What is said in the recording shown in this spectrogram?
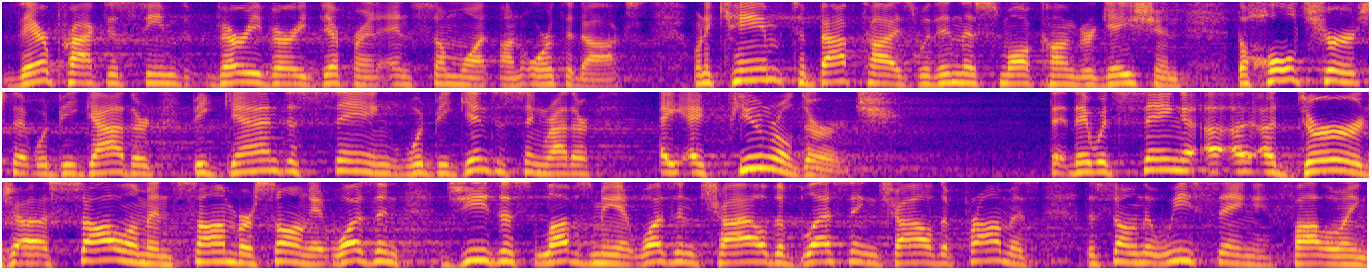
their practice seemed very, very different and somewhat unorthodox. When it came to baptize within this small congregation, the whole church that would be gathered began to sing, would begin to sing rather, a, a funeral dirge. They would sing a, a, dirge, a solemn and somber song. It wasn't Jesus loves me. It wasn't child of blessing, child of promise, the song that we sing following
